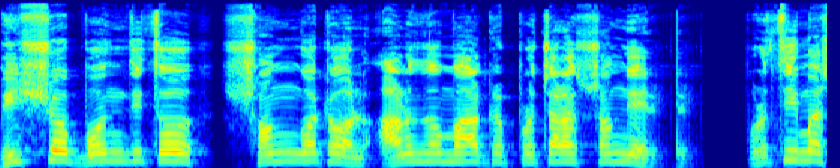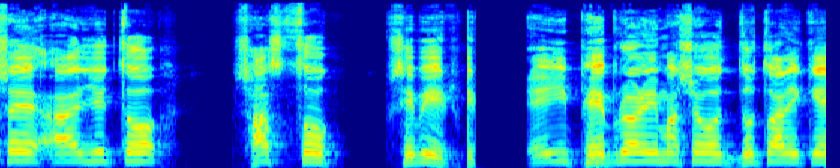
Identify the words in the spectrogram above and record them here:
বিশ্ববন্দিত সংগঠন আনন্দমার্গ প্রচারক সংঘের প্রতি মাসে আয়োজিত স্বাস্থ্য শিবির। এই ফেব্রুয়ারি মাসেও দু তারিখে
